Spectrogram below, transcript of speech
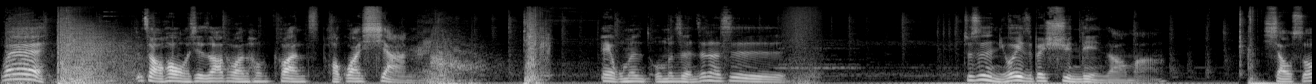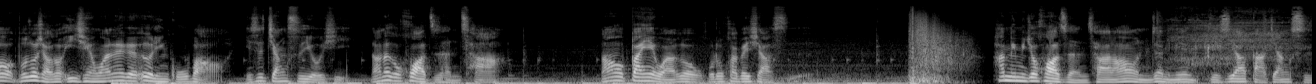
喂，你早换武器时，他突然突然跑过来吓你。哎，我们我们人真的是。就是你会一直被训练，你知道吗？小时候不是说小时候，以前玩那个《恶灵古堡》也是僵尸游戏，然后那个画质很差，然后半夜玩的时候我都快被吓死了。它明明就画质很差，然后你在里面也是要打僵尸，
